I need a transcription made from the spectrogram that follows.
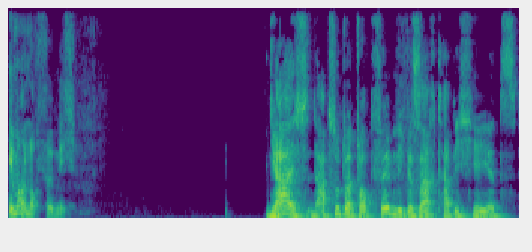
Immer noch für mich. Ja, ist ein absoluter Top-Film. Wie gesagt, habe ich hier jetzt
